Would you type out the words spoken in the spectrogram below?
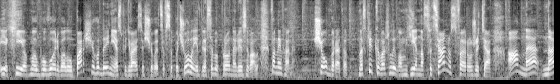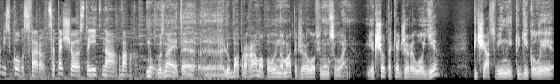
які ми обговорювали у першій годині. Я сподіваюся, що ви це все почули і для себе проаналізували. Пане Євгене. Що оберете? Наскільки важливим є на соціальну сферу життя, а не на військову сферу? Це те, що стоїть на вагах. Ну, ви знаєте, е, люба програма повинна мати джерело фінансування. Якщо таке джерело є під час війни, тоді, коли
